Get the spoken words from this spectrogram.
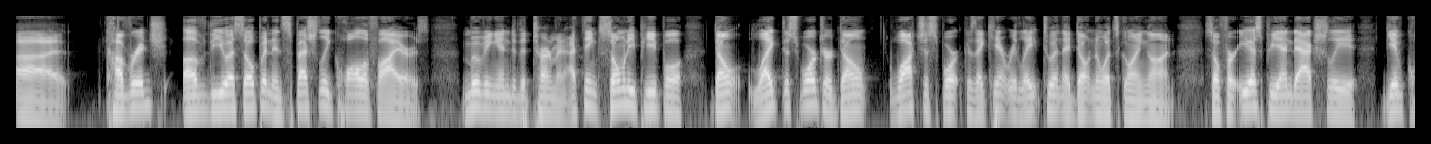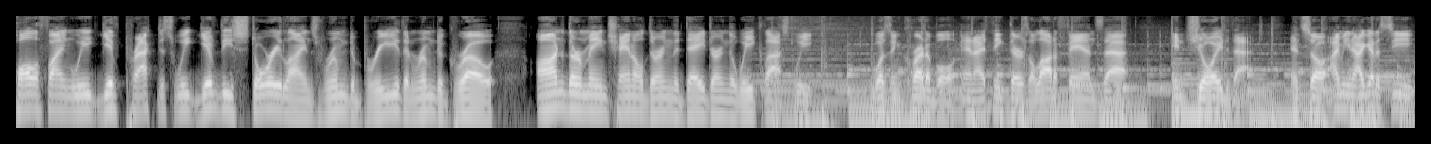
uh, coverage of the U.S. Open, and especially qualifiers moving into the tournament. I think so many people don't like the sport or don't watch the sport because they can't relate to it and they don't know what's going on. So for ESPN to actually give qualifying week, give practice week, give these storylines room to breathe and room to grow on their main channel during the day, during the week last week was incredible. And I think there's a lot of fans that enjoyed that. And so, I mean, I got to see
